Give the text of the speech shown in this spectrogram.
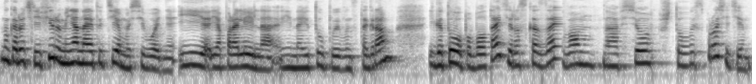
Ну, короче, эфир у меня на эту тему сегодня. И я параллельно и на YouTube, и в Instagram, и готова поболтать и рассказать вам а, все, что вы спросите.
